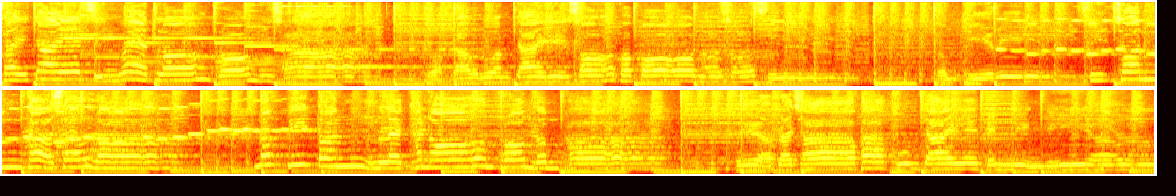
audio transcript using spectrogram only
ใส่ใจสิ่งแวดล้อมพร้อมวิชา พวกเรารวมใจสพปนสสีรมคีรีสิชนท่าสาลานบพิตันและขนอมพร้อมลำพา เพื่อประชาภาคภูมิใจเป็นหนึ่งเดียว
